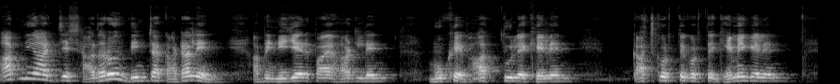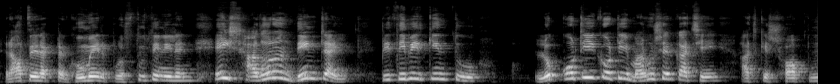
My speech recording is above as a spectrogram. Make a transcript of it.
আপনি আজ যে সাধারণ দিনটা কাটালেন, আপনি নিজের পায়ে হাঁটলেন, মুখে ভাত তুলে খেলেন কাজ করতে করতে ঘেমে গেলেন, রাতের একটা ঘুমের প্রস্তুতি নিলেন। এই সাধারণ দিনটাই পৃথিবীর কিন্তু কোটি কোটি মানুষের কাছে আজকে স্বপ্ন।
